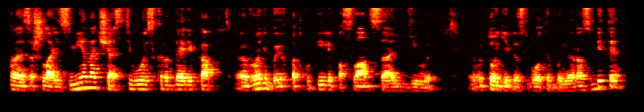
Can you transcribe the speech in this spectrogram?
произошла измена части войск Родерика. Э, вроде бы их подкупили посланцы Альгилы. В итоге вестготы были разбиты,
